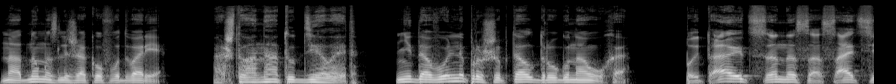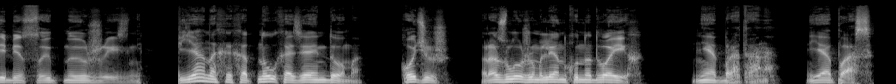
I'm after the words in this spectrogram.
на одном из лежаков во дворе. «А что она тут делает?» Недовольно прошептал другу на ухо. «Пытается насосать себе сытную жизнь», — пьяно хохотнул хозяин дома. «Хочешь, разложим Ленку на двоих?» «Нет, братан, я пас».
